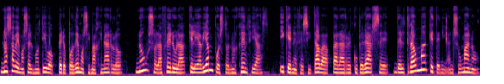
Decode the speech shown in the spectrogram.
no sabemos el motivo, pero podemos imaginarlo, no usó la férula que le habían puesto en urgencias y que necesitaba para recuperarse del trauma que tenía en su mano.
